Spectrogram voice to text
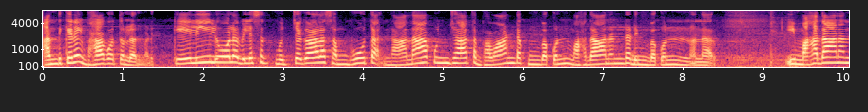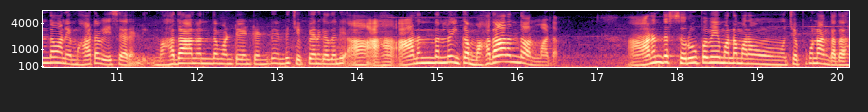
అందుకనే ఈ భాగవతంలో అనమాట కేలీలోల విలసత్ ముచ్చగాల సంభూత నానాకుంజాత భవాండ కుంభకున్ మహదానంద డింబకున్ అన్నారు. ఈ మహదానందం అనే మాట వేశారండి. మహదానందం అంటే ఏంటంటే అంటే చెప్పాను కదండి ఆ- ఆ ఆనందంలో ఇంకా మహదానందం అనమాట ఆనంద స్వరూపమే మొన్న మనం చెప్పుకున్నాం కదా.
